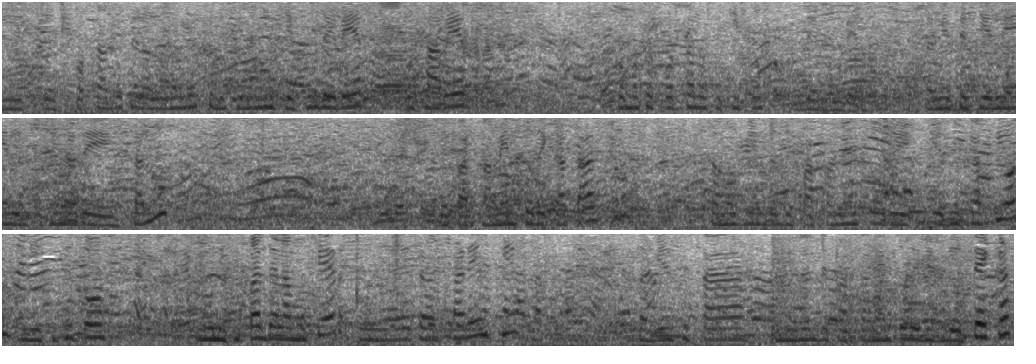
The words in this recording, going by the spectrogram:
y pues portándose a los niños que les tienen inquietud de ver o saber cómo se portan los equipos de bomberos. También se tiene la oficina de salud, departamento de catastro, estamos viendo el departamento de educación, el Instituto Municipal de la Mujer, unidad de transparencia, también se está viendo el departamento de bibliotecas,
